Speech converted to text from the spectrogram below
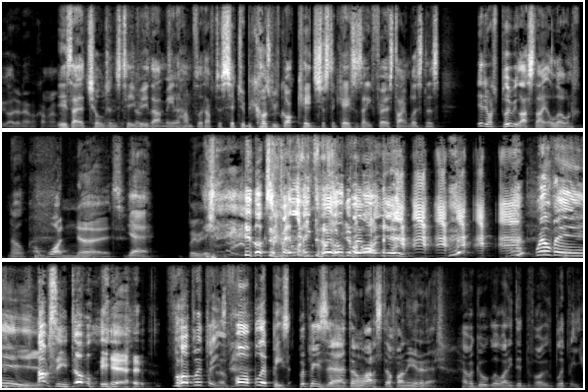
I don't know. I can't remember. He's like a children's TV that me and Hamflett have to sit to because we've got kids. Just in case there's any first time listeners. Yeah, did you watch Bluey last night alone? No. Oh, what a nerd. Yeah. Blue. he looks a bit like the Will Will be I've seen double here. Four Blippies. four blippies. Blippies uh, done a lot of stuff on the internet. Have a Google of what he did before he was Blippi.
